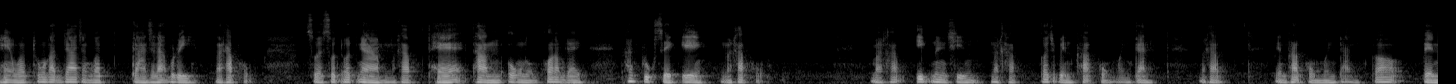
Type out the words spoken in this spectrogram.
แห่งวัดทุ่งรัตยาจังหวัดกาญจนบุรีนะครับผม สวยสดงดงามนะครับ แท้ทันองค์หลวงพ่อลำใหญ่ท่านปลุกเสกเองนะครับผมมาครับอีกหนึ่งชิ้นนะครับ ก็จะเป็นพระผงเหมือนกันนะครับ เป็นพระผงเหมือนกัน ก็เป็น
